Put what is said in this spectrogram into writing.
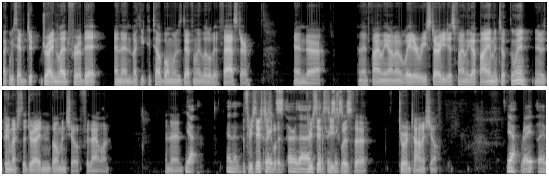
like we said, Dryden led for a bit, and then like you could tell Bowman was definitely a little bit faster, and uh, and then finally on a later restart, he just finally got by him and took the win, and it was pretty much the Dryden Bowman show for that one. And then yeah, and then the 360s was or the 360s, the 360s was the Jordan Thomas show. Yeah, right. I,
